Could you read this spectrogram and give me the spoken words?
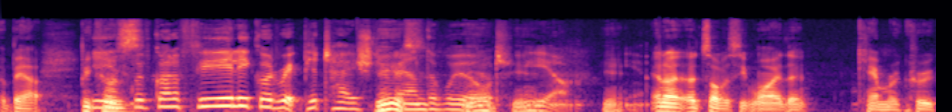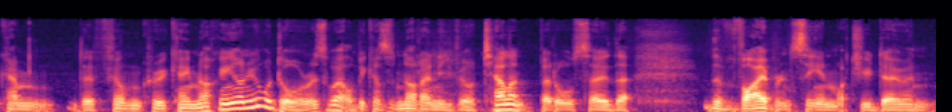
about because yes, we've got a fairly good reputation Yes, around the world. Yeah, Yeah, yeah. yeah. And I, it's obviously why the camera crew come, the film crew came knocking on your door as well, because of not only of your talent but also the the vibrancy in what you do and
